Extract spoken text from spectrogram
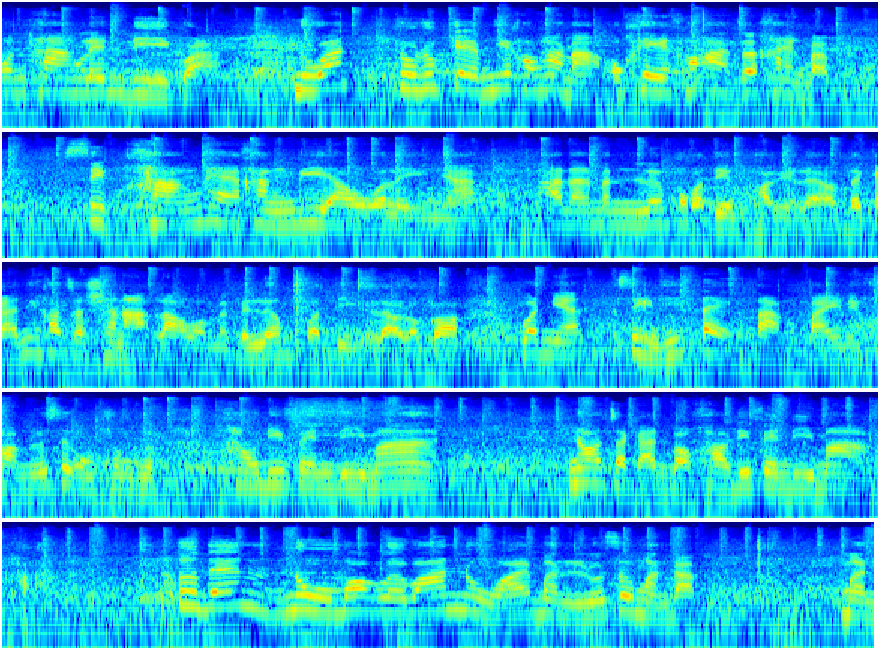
ค่อนข้างเล่นดีกว่าหนูว่าทุกๆเกมที่เขาผ่านมาโอเคเขาอาจจะแข่งแบบ10 ครั้งแพ้ครั้งเดียวอะไรอย่างเงี้ย อันนั้นมันเรื่องปกติของเขาอยู่แล้ว แต่การที่เขาจะชนะเราอะมันเป็นเรื่องปกติอยู่แล้ว แล้วก็วันเนี้ยสิ่งที่แตกต่างไปในความรู้สึกของชมคือเขาดีเฟนต์ดีมาก นอกจากการบล็อกเขาดีเฟนต์ดีมากค่ะ ตื่นเต้นหนูบอกเลยว่าหนูอะเหมือนรู้สึกเหมือนแบบเหมือน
